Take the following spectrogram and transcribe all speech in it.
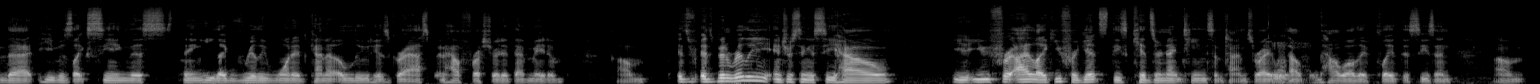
that he was like seeing this thing. He like really wanted kind of elude his grasp and how frustrated that made him. Um, it's it's been really interesting to see how you, you for I like you forget these kids are 19 sometimes, right? With how mm-hmm. how well they've played this season. Um,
